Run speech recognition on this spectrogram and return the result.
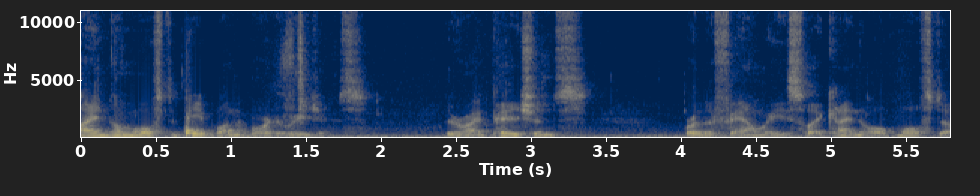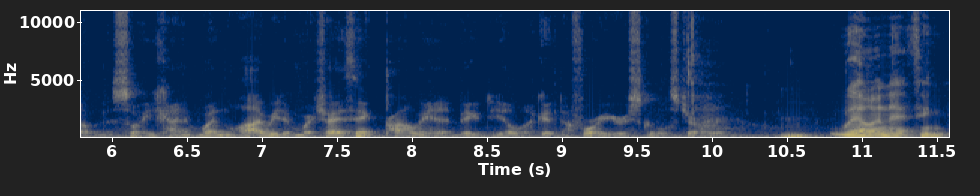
I know most of the people on the Board of Regents. They're my patients or their families, so I kind of know most of them. So he kind of went and lobbied them, which I think probably had a big deal with getting a four year school started. Well, and I think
